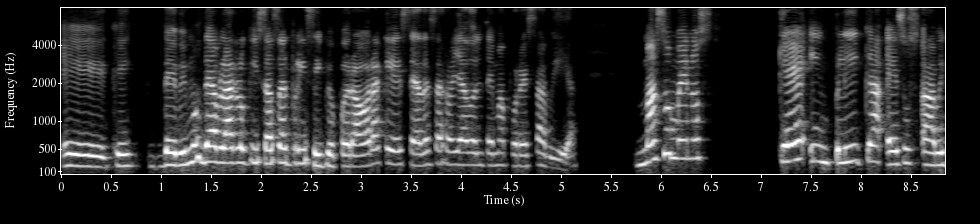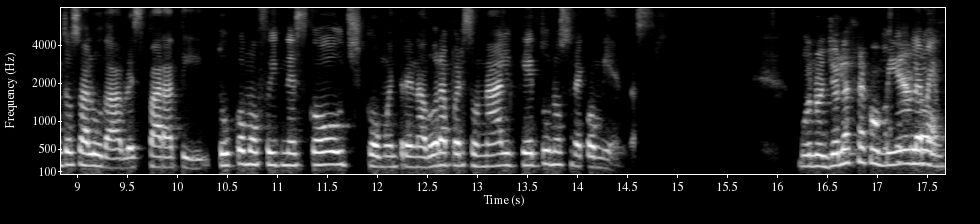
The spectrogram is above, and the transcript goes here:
eh, que debimos de hablarlo quizás al principio, pero ahora que se ha desarrollado el tema por esa vía, más o menos, ¿Qué implica esos hábitos saludables para ti? Tú como fitness coach, como entrenadora personal, ¿qué tú nos recomiendas? Bueno, yo les recomiendo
